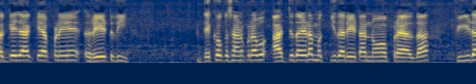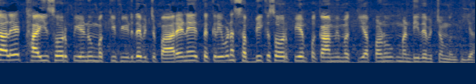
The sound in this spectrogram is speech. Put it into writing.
ਅੱਗੇ ਜਾ ਕੇ ਆਪਣੇ ਰੇਟ ਦੀ। ਦੇਖੋ ਕਿਸਾਨ ਭਰਾਵੋ, ਅੱਜ ਦਾ ਜਿਹੜਾ ਮੱਕੀ ਦਾ ਰੇਟ ਆ 9 ਅਪ੍ਰੈਲ ਦਾ ਫੀਡ ਵਾਲੇ 2800 ਰੁਪਏ ਨੂੰ ਮੱਕੀ ਫੀਡ ਦੇ ਵਿੱਚ ਪਾ ਰਹੇ ਨੇ। ਤਕਰੀਬਨ 2600 ਰੁਪਏ ਪਕਾਮੀ ਮੱਕੀ ਆਪਾਂ ਨੂੰ ਮੰਡੀ ਦੇ ਵਿੱਚੋਂ ਮਿਲਦੀ ਆ।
